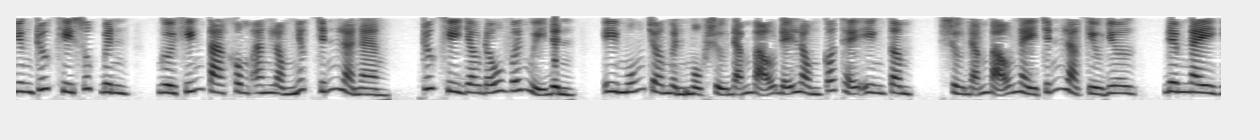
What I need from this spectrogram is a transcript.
nhưng trước khi xuất binh, người khiến ta không an lòng nhất chính là nàng, trước khi giao đấu với Ngụy Đình, y muốn cho mình một sự đảm bảo để lòng có thể yên tâm, sự đảm bảo này chính là Kiều Dư, đêm nay,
